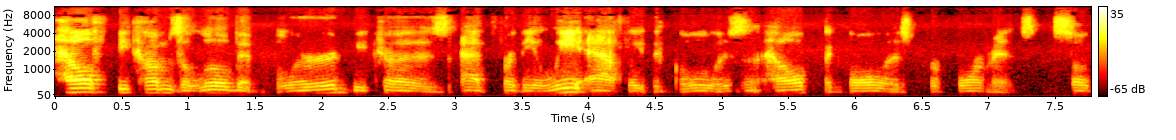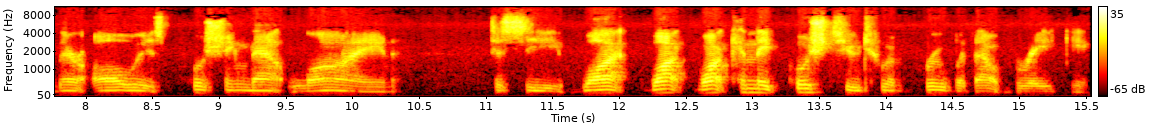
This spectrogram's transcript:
health becomes a little bit blurred because at for the elite athlete the goal isn't health the goal is performance. So they're always pushing that line to see what what what can they push to to improve without breaking.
